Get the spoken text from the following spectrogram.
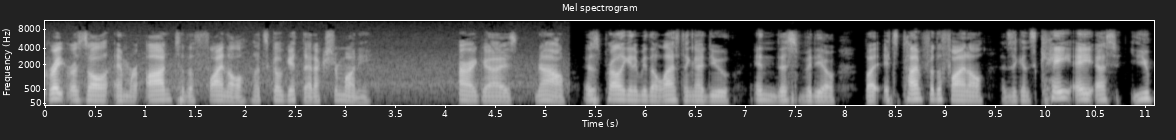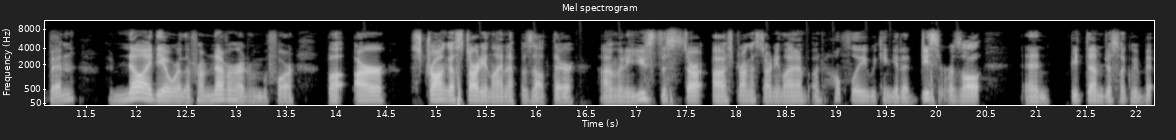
Great result. And we're on to the final. Let's go get that extra money. Alright guys, now, this is probably going to be the last thing I do in this video, but it's time for the final. It's against KAS Eupen. Have no idea where they're from, never heard of them before, but our strongest starting lineup is out there. I'm going to use this start, uh, strongest starting lineup, and hopefully we can get a decent result and beat them just like we beat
